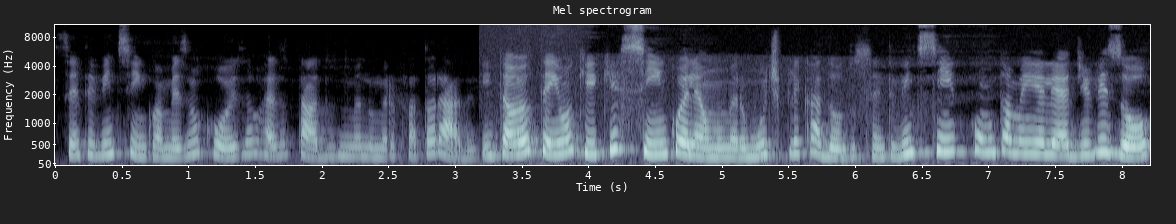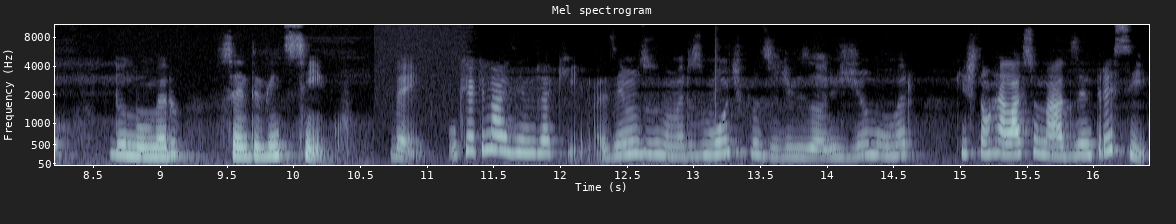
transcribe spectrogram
125, a mesma coisa, o resultado do meu número fatorado. Então, eu tenho aqui que 5 ele é um número multiplicador do 125, como também ele é divisor do número 125. Bem, o que é que nós vimos aqui? Nós vimos os números múltiplos e divisores de um número que estão relacionados entre si.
